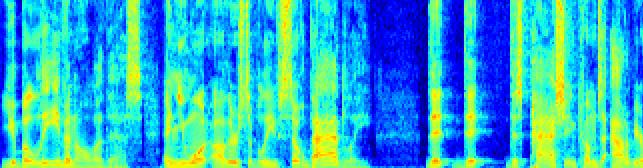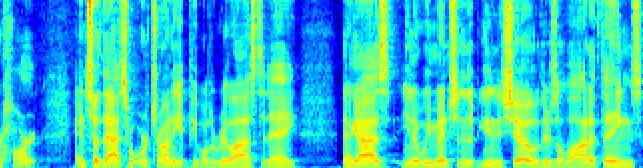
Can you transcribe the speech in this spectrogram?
you believe in all of this and you want others to believe so badly that that this passion comes out of your heart. And so that's what we're trying to get people to realize today. Now, guys, you know, we mentioned at the beginning of the show, there's a lot of things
